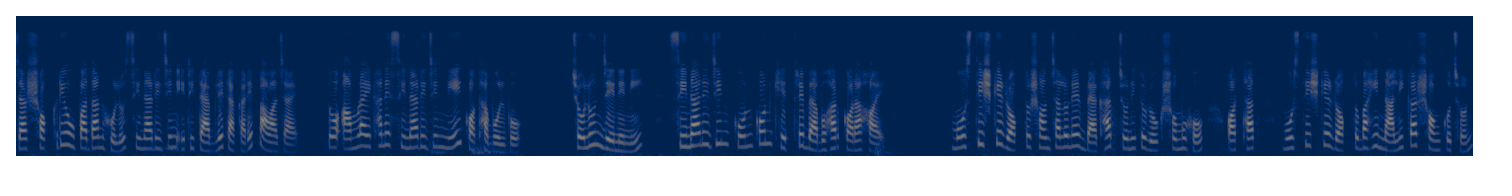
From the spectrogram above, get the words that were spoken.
যার সক্রিয় উপাদান হলো সিনারিজিন। এটি ট্যাবলেট আকারে পাওয়া যায়। তো আমরা এখানে সিনারিজিন নিয়েই কথা বলব। চলুন জেনে নিই, সিনারিজিন কোন কোন ক্ষেত্রে ব্যবহার করা হয়। মস্তিষ্কের রক্ত সঞ্চালনের ব্যাঘাতজনিত রোগসমূহ, অর্থাৎ মস্তিষ্কের রক্তবাহী নালিকার সংকোচন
